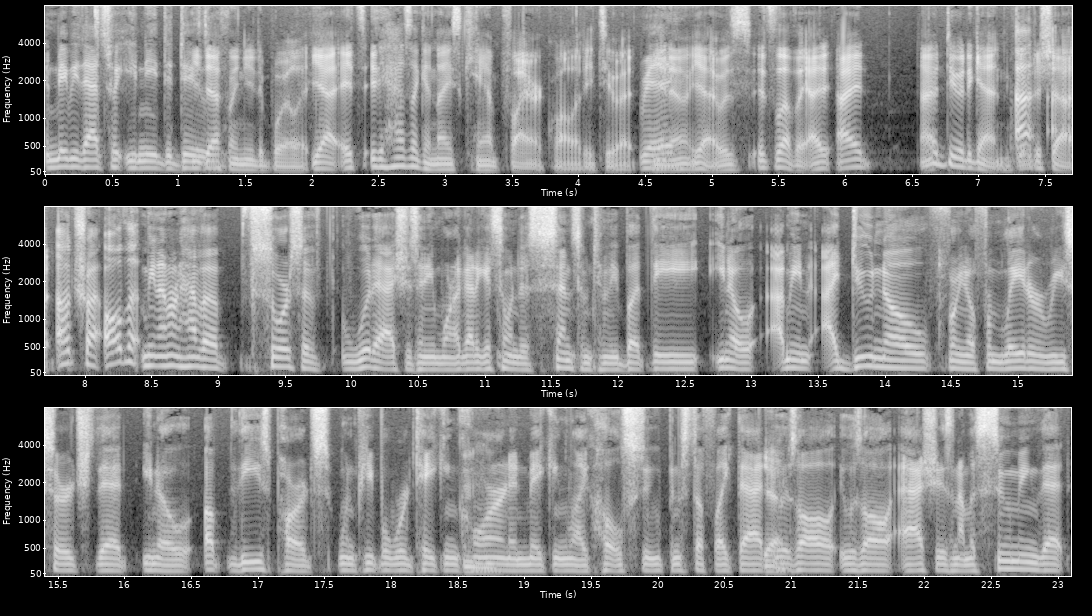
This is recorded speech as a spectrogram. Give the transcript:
And maybe that's what you need to do. You definitely need to boil it. Yeah, it's it has like a nice campfire quality to it. Really? You know? Yeah, it was. It's lovely. I I I would do it again. Give it a shot. I'll try all the. I mean, I don't have a source of wood ashes anymore. I got to get someone to send some to me. But the, you know, I mean, I do know from you know from later research that you know up these parts when people were taking corn and making like whole soup and stuff like that, Mm-hmm. Yeah. it was all it was all ashes. And I'm assuming that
